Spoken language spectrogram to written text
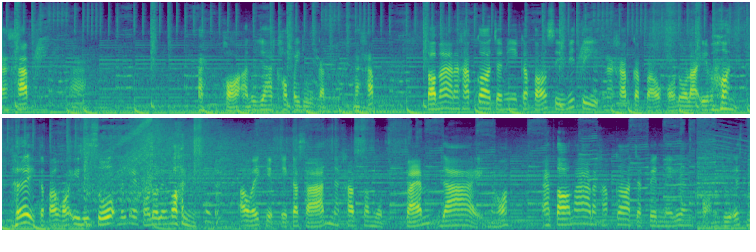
นะครับออขออนุญาตเข้าไปดูกันนะครับ ต่อมานะครับก็จะมีกระเป๋า4มิตินะครับ กระเป๋าของโดราเอมอน เฮ้ย กระเป๋าของอีซูซุไม่ใช่ของโดราเอมอน เอาไว้เก็บเอกสารนะครับ สมุดแฟ้มได้เนาะ ต่อมานะครับก็จะเป็นในเรื่องของ USB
